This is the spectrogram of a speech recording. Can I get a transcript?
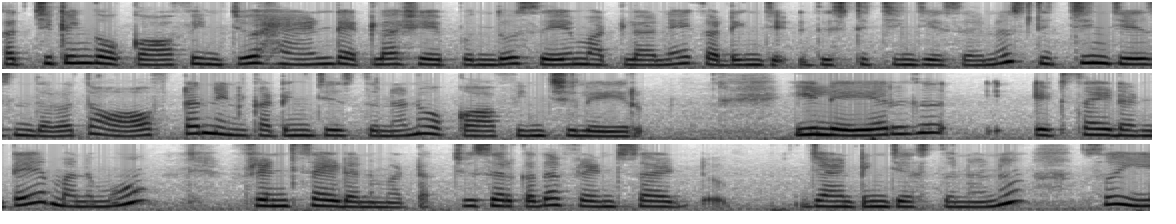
ఖచ్చితంగా ఒక హాఫ్ ఇంచు హ్యాండ్ ఎట్లా షేప్ ఉందో సేమ్ అట్లానే కటింగ్ చే- ఇది స్టిచ్చింగ్ చేశాను. స్టిచ్చింగ్ చేసిన తర్వాత ఆఫ్టర్ నేను కటింగ్ చేస్తున్నాను ఒక హాఫ్ ఇంచు లేయర్. ఈ లేయర్ ఎట్ సైడ్ అంటే మనము ఫ్రంట్ సైడ్ అనమాట చూసారు కదా ఫ్రంట్ సైడ్ జాయింటింగ్ చేస్తున్నాను. సో ఈ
